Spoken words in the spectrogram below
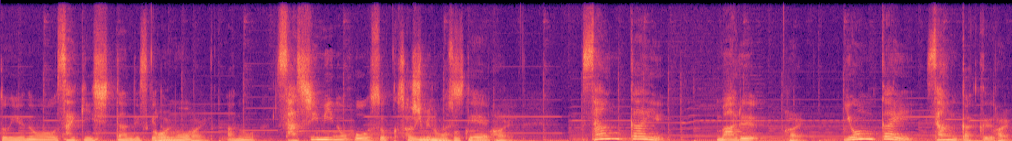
というのを最近知ったんですけども、はいはい。あの刺身の法則といいましてはい。3回丸。はい。4回三角、はい。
